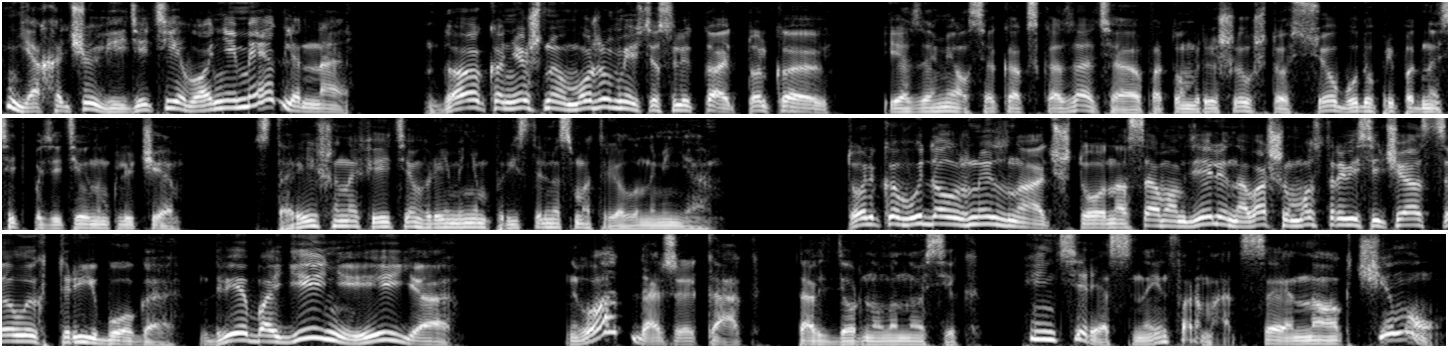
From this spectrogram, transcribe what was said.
«Я хочу видеть его немедленно!» «Да, конечно, можем вместе слетать, только...» Я замялся, как сказать, а потом решил, что все буду преподносить в позитивном ключе. Старейшина фея тем временем пристально смотрела на меня. «Только вы должны знать, что на самом деле на вашем острове сейчас целых три бога. Две богини и я». «Вот даже как!» — та вздернула носик. «Интересная информация, но к чему?»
